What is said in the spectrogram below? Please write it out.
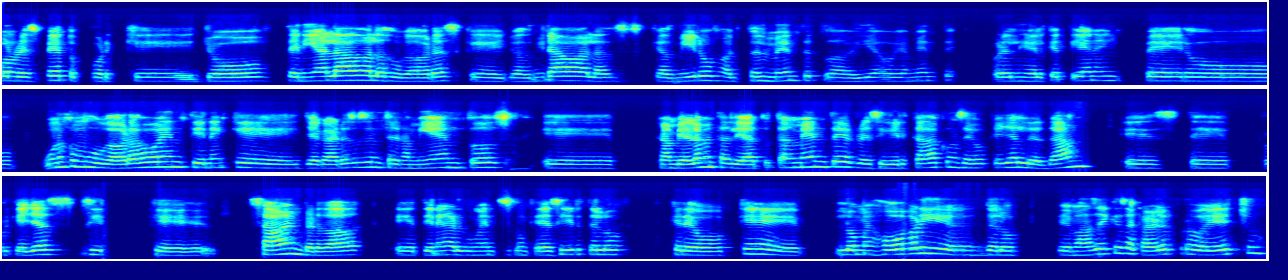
con respeto, porque yo tenía al lado a las jugadoras que yo admiraba, las que admiro actualmente todavía, obviamente, por el nivel que tienen, pero uno como jugadora joven tiene que llegar a esos entrenamientos, eh, cambiar la mentalidad totalmente, recibir cada consejo que ellas les dan, este, porque ellas sí que saben, ¿verdad? Eh, tienen argumentos con qué decírtelo. Creo que lo mejor y de lo que más hay que sacarle provecho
